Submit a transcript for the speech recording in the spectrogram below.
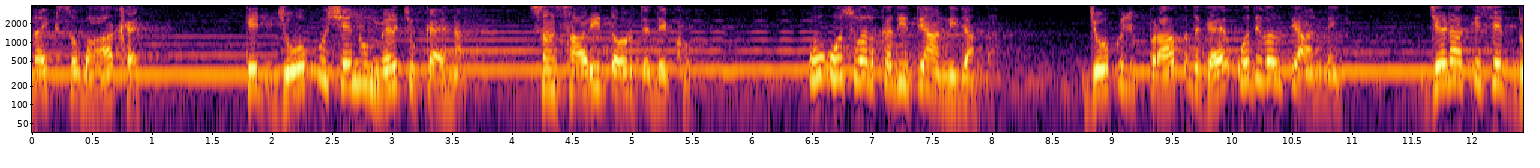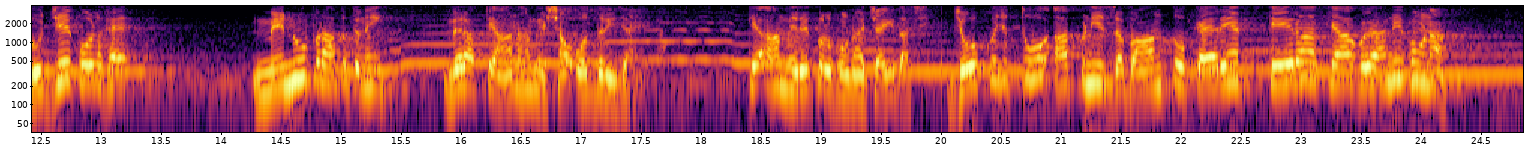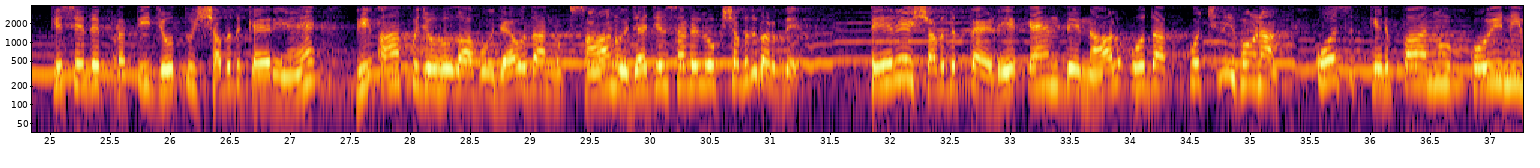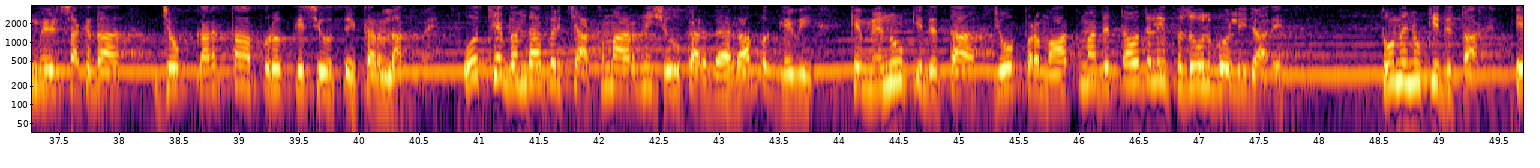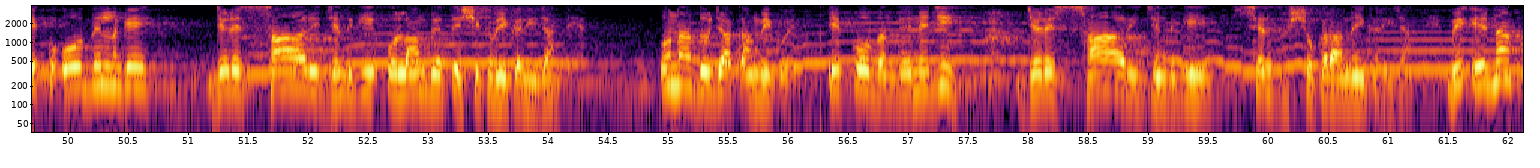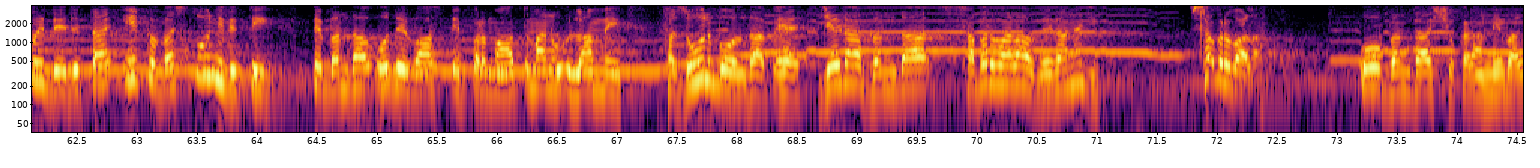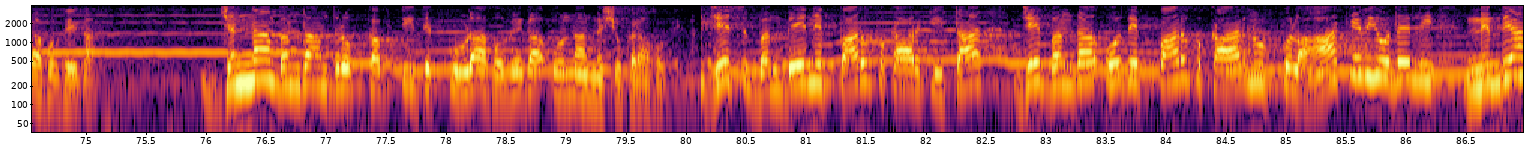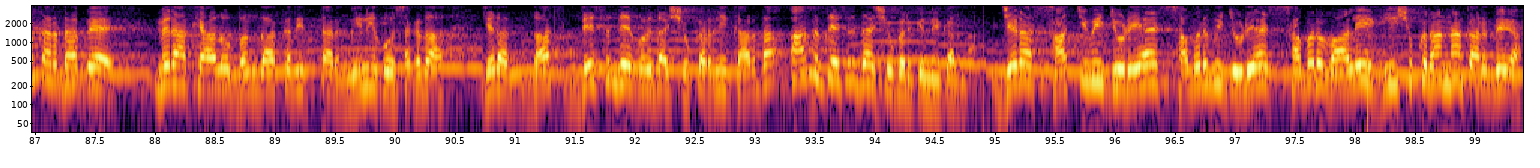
ਦਾ ਇੱਕ ਸੁਭਾਅ ਹੈ ਕਿ ਜੋ ਕੁਛ ਇਹਨੂੰ ਮਿਲ ਚੁੱਕਾ ਹੈ ਨਾ, ਸੰਸਾਰੀ ਤੌਰ ਤੇ ਦੇਖੋ, ਉਹ ਉਸ ਵੱਲ ਕਦੀ ਧਿਆਨ ਨਹੀਂ ਜਾਂਦਾ। ਜੋ ਕੁਝ ਪ੍ਰਾਪਤ ਹੈ, ਉਹਦੇ ਵੱਲ ਧਿਆਨ ਨਹੀਂ। ਜਿਹੜਾ ਕਿਸੇ ਦੂਜੇ ਕੋਲ ਹੈ, ਮੈਨੂੰ ਪ੍ਰਾਪਤ ਨਹੀਂ, ਮੇਰਾ ਧਿਆਨ ਹਮੇਸ਼ਾ ਉਧਰ ਹੀ ਜਾਏਗਾ ਕਿ ਆ ਮੇਰੇ ਕੋਲ ਹੋਣਾ ਚਾਹੀਦਾ ਸੀ। ਜੋ ਕੁਝ ਤੂੰ ਆਪਣੀ ਜ਼ਬਾਨ ਤੋਂ ਕਹਿ ਰਿਹਾ, ਤੇਰਾ ਕਿਆ ਹੋਇਆ, ਨਹੀਂ ਹੋਣਾ। ਕਿਸੇ ਦੇ ਪ੍ਰਤੀ ਜੋ ਤੂੰ ਸ਼ਬਦ ਕਹਿ ਰਿਹਾ ਹੈ, ਵੀ ਆਪ ਜੋ ਉਹਦਾ ਹੋ ਜਾਏ, ਉਹਦਾ ਨੁਕਸਾਨ ਹੋ ਜਾਏ, ਜਿਵੇਂ ਸਾਡੇ ਲੋਕ ਸ਼ਬਦ ਵਰਦੇ ਆ। ਤੇਰੇ ਸ਼ਬਦ ਭੈੜੇ ਕਹਿਣ ਦੇ ਨਾਲ ਉਹਦਾ ਕੁਝ ਨਹੀਂ ਹੋਣਾ। ਉਸ ਕਿਰਪਾ ਨੂੰ ਕੋਈ ਨਹੀਂ ਮਿਲ ਸਕਦਾ ਜੋ ਕਰਤਾ ਪੁਰਖ ਕਿਸੇ ਉੱਤੇ ਕਰਨ ਲੱਗ ਪਏ। ਉੱਥੇ ਬੰਦਾ ਫਿਰ ਝੱਕ ਮਾਰਨੀ ਸ਼ੁਰੂ ਕਰਦਾ, ਰੱਬ ਅੱਗੇ ਵੀ ਕਿ ਮੈਨੂੰ ਕੀ ਦਿੱਤਾ? ਜੋ ਪ੍ਰਮਾਤਮਾ ਦਿੱਤਾ, ਉਹਦੇ ਲਈ ਫਜ਼ੂਲ ਬੋਲੀ ਜਾ ਰਿਹਾ। ਤੂੰ ਮੈਨੂੰ ਕੀ ਦਿੱਤਾ? ਇੱਕ ਉਹ ਮਿਲਣਗੇ ਜਿਹੜੇ ਸਾਰੀ ਜ਼ਿੰਦਗੀ ਉਲਾਂਬੇ ਤੇ ਸ਼ਿਕਵੇ ਕਰੀ ਜਾਂਦੇ ਆ। ਉਹਨਾਂ ਦੂਜਾ ਕੰਮ ਹੀ ਕੋਈ ਨਹੀਂ। ਇੱਕ ਉਹ ਬੰਦੇ ਨੇ ਜੀ, ਜਿਹੜੇ ਸਾਰੀ ਜ਼ਿੰਦਗੀ ਸਿਰਫ ਸ਼ੁਕਰਾਨਾ ਹੀ ਕਰੀ ਜਾਂਦੇ ਵੀ ਇਹਨਾਂ ਕੋਈ ਦੇ ਦਿੱਤਾ, ਇੱਕ ਵਸਤੂ ਨਹੀਂ ਦਿੱਤੀ ਤੇ ਬੰਦਾ ਉਹਦੇ ਵਾਸਤੇ ਪਰਮਾਤਮਾ ਨੂੰ ਉਲਾਮੇ, ਫਜ਼ੂਲ ਬੋਲਦਾ ਪਿਆ ਜਿਹੜਾ ਬੰਦਾ ਸਬਰ ਵਾਲਾ ਹੋਵੇਗਾ ਨਾ ਜੀ, ਸਬਰ ਵਾਲਾ, ਉਹ ਬੰਦਾ ਸ਼ੁਕਰਾਨੇ ਵਾਲਾ ਹੋਵੇਗਾ। ਜਿੰਨਾ ਬੰਦਾ ਅੰਦਰੋਂ ਕਪਟੀ ਤੇ ਕੂੜਾ ਹੋਵੇਗਾ ਉਹਨਾਂ ਨਸ਼ੁਕਰਾ ਹੋਵੇਗਾ। ਜਿਸ ਬੰਦੇ ਨੇ ਪਰਉਪਕਾਰ ਕੀਤਾ, ਜੇ ਬੰਦਾ ਉਹਦੇ ਪਰਉਪਕਾਰ ਨੂੰ ਭੁਲਾ ਕੇ ਵੀ ਉਹਦੇ ਲਈ ਨਿੰਦਿਆ ਕਰਦਾ ਪਿਆ ਮੇਰਾ ਖਿਆਲ ਉਹ ਬੰਦਾ ਕਦੀ ਧਰਮੀ ਨਹੀਂ ਹੋ ਸਕਦਾ, ਜਿਹੜਾ 10 ਦਿਸ ਹੋਏ ਦਾ ਸ਼ੁਕਰ ਨਹੀਂ ਕਰਦਾ, ਅਨ ਦਿਸ ਦਾ ਸ਼ੁਕਰ ਕਿੰਨੇ ਕਰਨਾ? ਜਿਹੜਾ ਸੱਚ ਵੀ ਜੁੜਿਆ ਸਬਰ ਵੀ ਜੁੜਿਆ ਸਬਰ ਵਾਲੇ ਹੀ ਸ਼ੁਕਰਾਨਾ ਕਰਦੇ ਆ।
